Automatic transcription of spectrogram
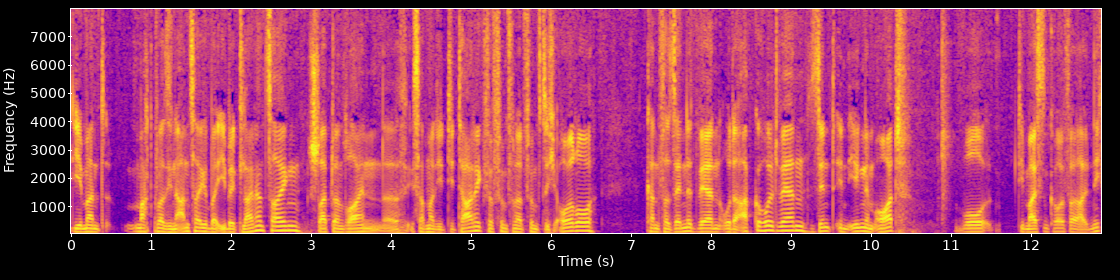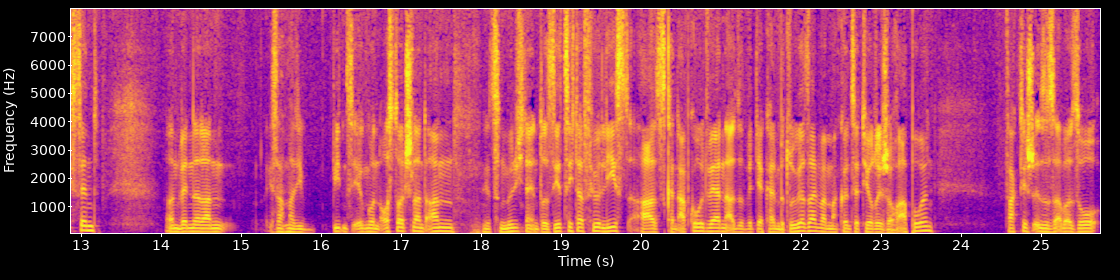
jemand macht quasi eine Anzeige bei eBay Kleinanzeigen, schreibt dann rein, äh, ich sag mal die Titanic für 550 Euro, kann versendet werden oder abgeholt werden, sind in irgendeinem Ort, wo die meisten Käufer halt nicht sind. Und wenn dann, ich sag mal, die bieten es irgendwo in Ostdeutschland an, jetzt ein Münchner interessiert sich dafür, liest, ah, es kann abgeholt werden, also wird ja kein Betrüger sein, weil man könnte es ja theoretisch auch abholen. Faktisch ist es aber so,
